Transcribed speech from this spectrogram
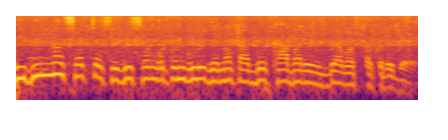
বিভিন্ন স্বেচ্ছাসেবী সংগঠনগুলো যেন তাদের খাবারের ব্যবস্থা করে দেয়।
